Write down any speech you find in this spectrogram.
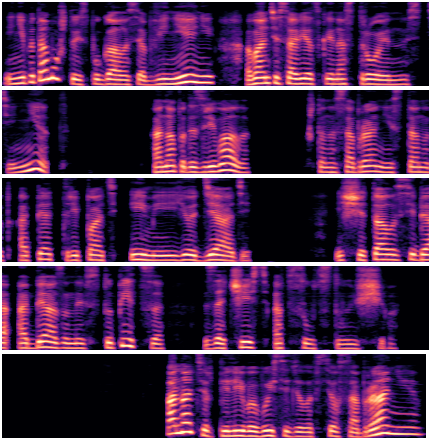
И не потому, что испугалась обвинений в антисоветской настроенности, нет. Она подозревала, что на собрании станут опять трепать имя ее дяди, и считала себя обязанной вступиться за честь отсутствующего. Она терпеливо высидела все собрание,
